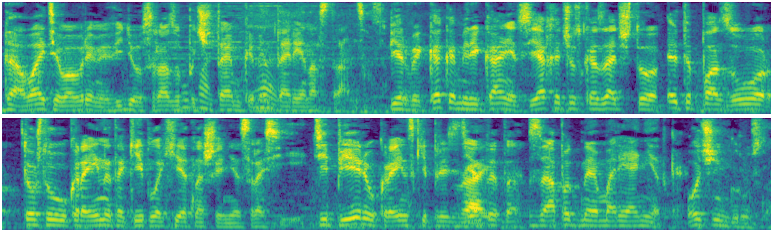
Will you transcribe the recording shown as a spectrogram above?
Давайте во время видео сразу почитаем комментарии иностранцев. Первый, как американец, я хочу сказать, что это позор, то, что у Украины такие плохие отношения с Россией. Теперь украинский президент Right. это западная марионетка. Очень грустно.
